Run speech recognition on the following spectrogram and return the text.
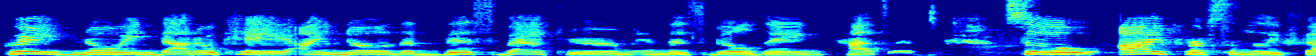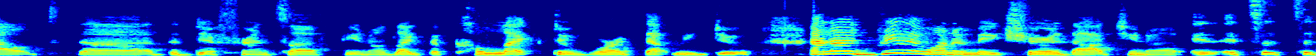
great knowing that okay i know that this bathroom in this building has it. So i personally felt the the difference of you know like the collective work that we do. And i really want to make sure that you know it, it's it's a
